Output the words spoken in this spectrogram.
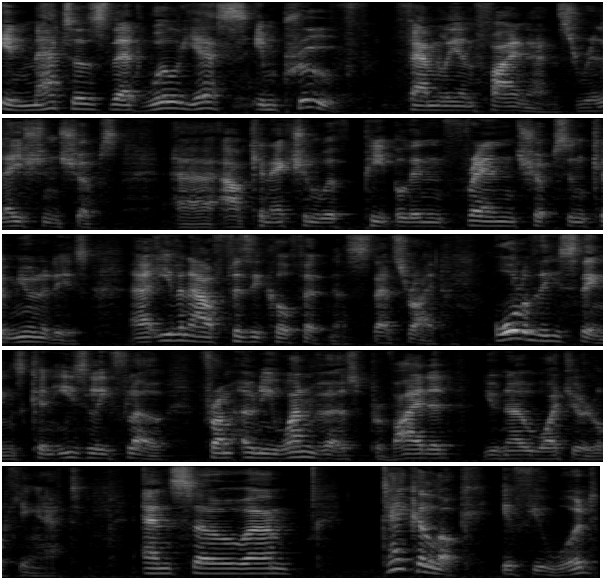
in matters that will, yes, improve family and finance, relationships, uh, our connection with people in friendships and communities, uh, even our physical fitness. That's right. All of these things can easily flow from only one verse, provided you know what you're looking at. And so um, take a look, if you would,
